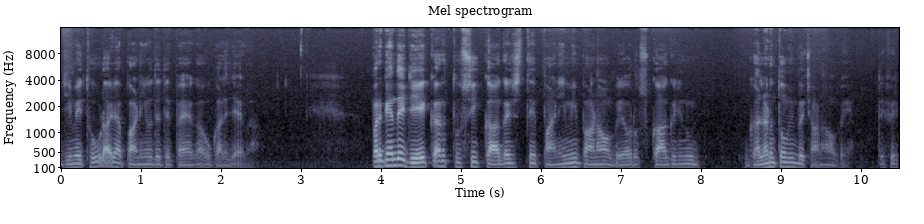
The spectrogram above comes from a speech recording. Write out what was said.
ਜਿਵੇਂ ਥੋੜਾ ਜਿਹਾ ਪਾਣੀ ਉਹਦੇ ਤੇ ਪਏਗਾ, ਉਹ ਗਲ ਜਾਏਗਾ। ਪਰ ਕਹਿੰਦੇ ਜੇਕਰ ਤੁਸੀਂ ਕਾਗਜ਼ ਤੇ ਪਾਣੀ ਵੀ ਪਾਣਾ ਹੋਵੇ ਔਰ ਉਸ ਕਾਗਜ਼ ਨੂੰ ਗਲਣ ਤੋਂ ਵੀ ਬਚਾਉਣਾ ਹੋਵੇ ਤੇ ਫਿਰ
